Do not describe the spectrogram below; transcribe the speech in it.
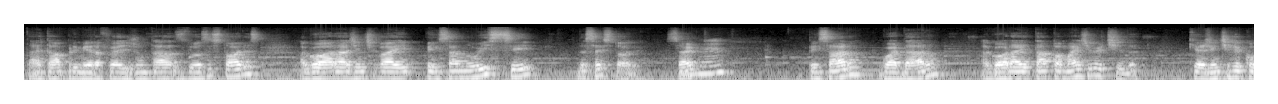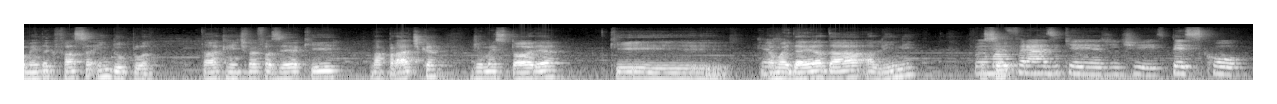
Tá, então a primeira foi juntar as duas histórias. Agora a gente vai pensar no IC dessa história, certo? Uhum. Pensaram, guardaram. Agora a etapa mais divertida, que a gente recomenda que faça em dupla, tá? Que a gente vai fazer aqui na prática de uma história que, que é uma gente... ideia da Aline. Foi Você... uma frase que a gente pescou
